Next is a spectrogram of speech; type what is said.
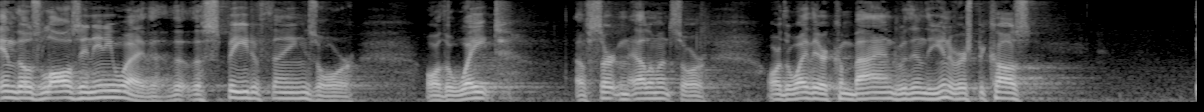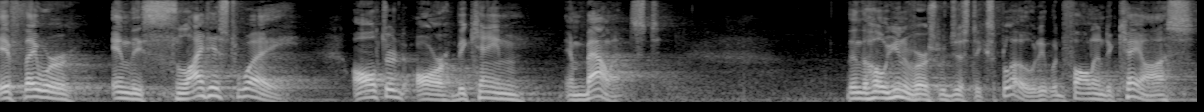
in those laws in any way the, the, the, speed of things or, or the weight of certain elements or, or the way they are combined within the universe because if they were in the slightest way altered or became imbalanced, then the whole universe would just explode. It would fall into chaos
